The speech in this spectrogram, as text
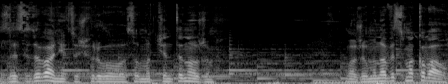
Zdecydowanie ktoś próbował, są odcięte nożem. Może mu nawet smakowało.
